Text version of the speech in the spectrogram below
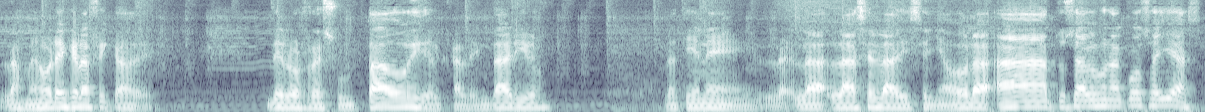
las mejores gráficas de, de los resultados y del calendario. La tiene, la, la- la hace la diseñadora. Ah, tú sabes una cosa, Jazz.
